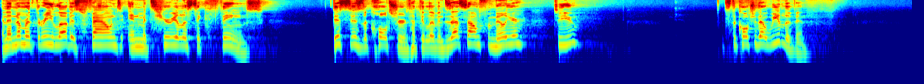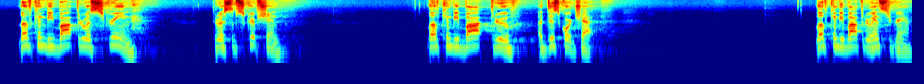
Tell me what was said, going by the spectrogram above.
And then number three, love is found in materialistic things. This is the culture that they live in. Does that sound familiar to you? It's the culture that we live in. Love can be bought through a screen, through a subscription. Love can be bought through a Discord chat. Love can be bought through Instagram.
